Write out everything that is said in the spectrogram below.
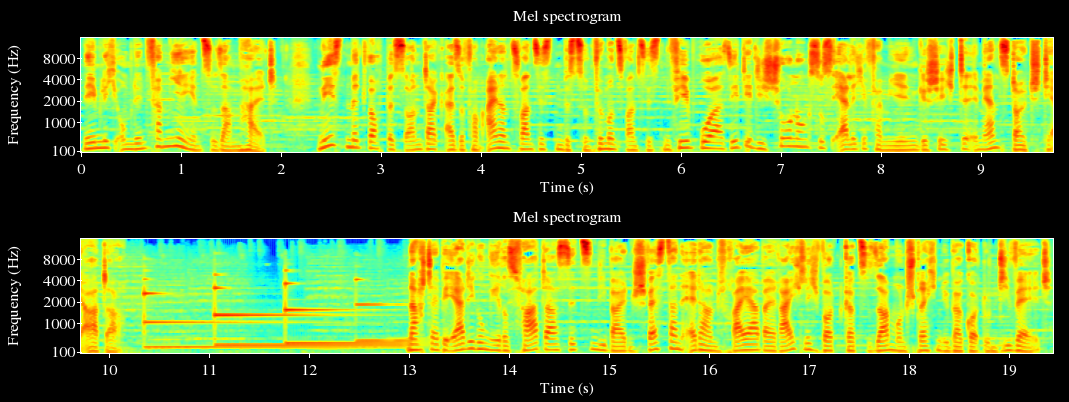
nämlich um den Familienzusammenhalt. Nächsten Mittwoch bis Sonntag, also vom 21. bis zum 25. Februar, seht ihr die schonungslos ehrliche Familiengeschichte im Ernst-Deutsch-Theater. Nach der Beerdigung ihres Vaters sitzen die beiden Schwestern Edda und Freya bei reichlich Wodka zusammen und sprechen über Gott und die Welt.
